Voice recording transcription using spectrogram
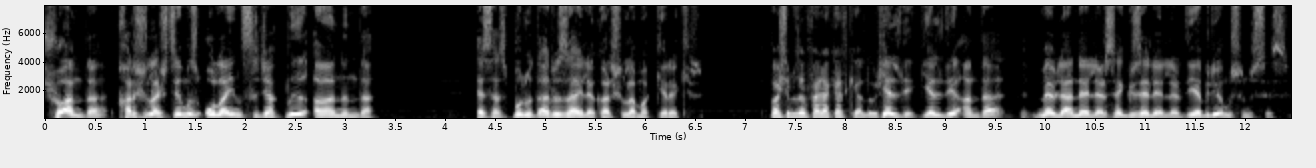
Şu anda karşılaştığımız olayın sıcaklığı anında. Esas bunu da rıza ile karşılamak gerekir. Başımıza felaket geldi hocam. Geldi, geldiği anda Mevla ne ellerse güzel eller diyebiliyor musunuz siz?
